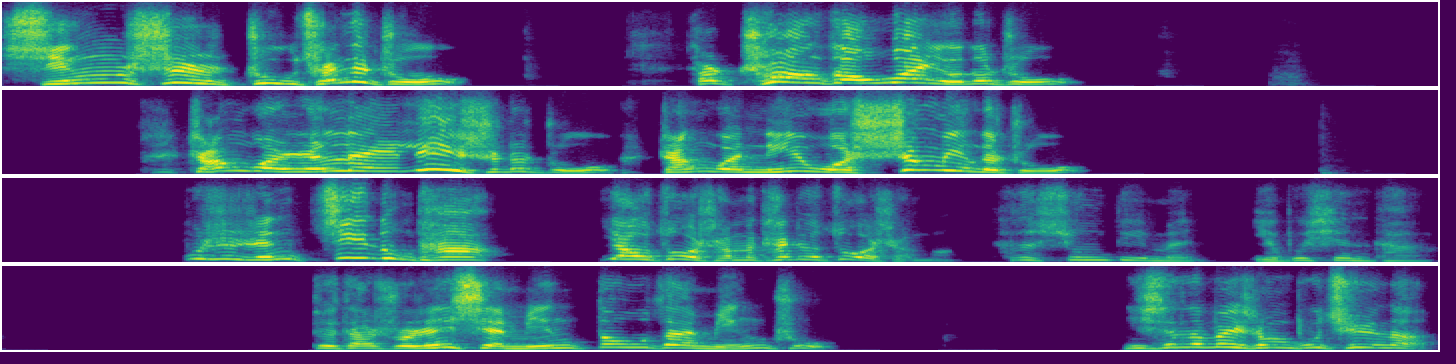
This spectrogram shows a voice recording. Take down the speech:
行使主权的主，他是创造万有的主，掌管人类历史的主，掌管你我生命的主。不是人激动他要做什么他就做什么，他的兄弟们也不信他，对他说：“人显明都在明处，你现在为什么不去呢？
